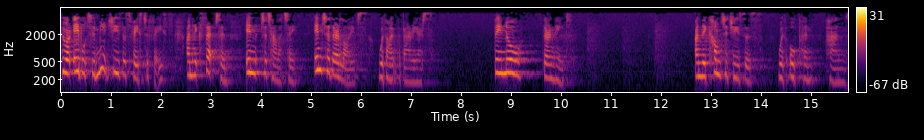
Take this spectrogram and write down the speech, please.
who are able to meet Jesus face to face and accept him in totality, into their lives, without the barriers. They know their need. And they come to Jesus with open hands.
